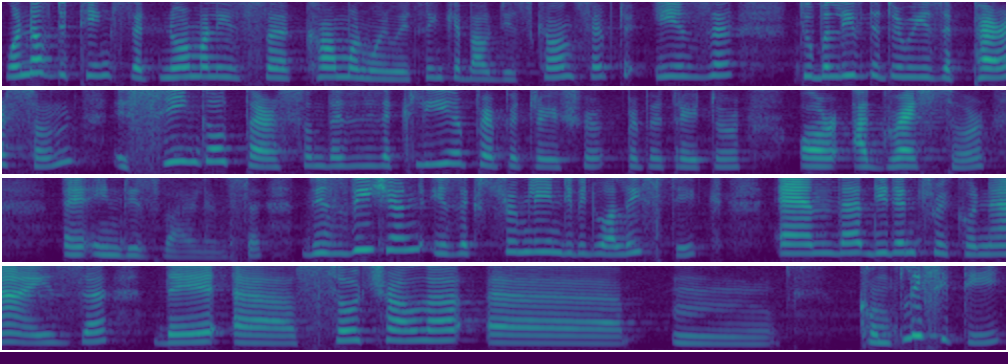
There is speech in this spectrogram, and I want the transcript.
one of the things that normally is uh, common when we think about this concept is uh, to believe that there is a person, a single person, that is a clear perpetrator, perpetrator or aggressor uh, in this violence. This vision is extremely individualistic and uh, didn't recognize the uh, social um, complicity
